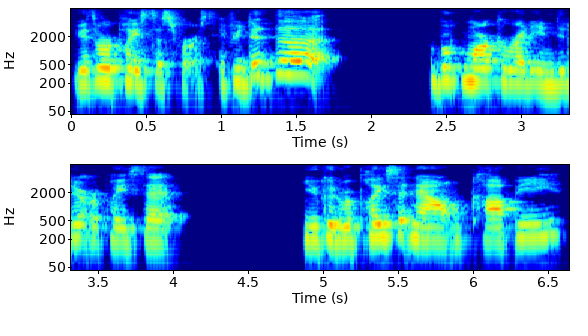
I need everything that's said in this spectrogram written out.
You have to replace this first. If you did the bookmark already and didn't replace it, you could replace it now and copy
